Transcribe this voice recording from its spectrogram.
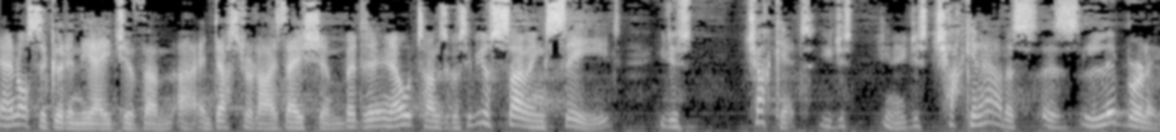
Now, not so good in the age of um, uh, industrialization, but in old times, of course, if you're sowing seed, you just chuck it. You just, you know, you just chuck it out as, as liberally.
